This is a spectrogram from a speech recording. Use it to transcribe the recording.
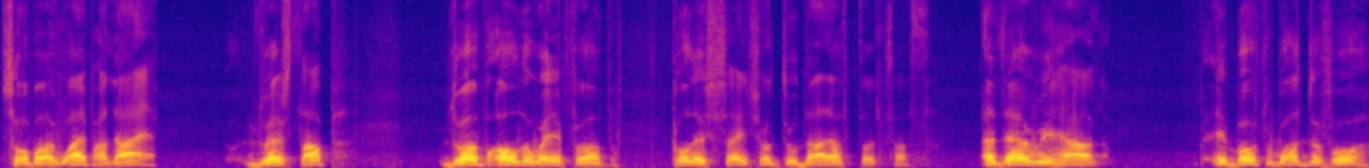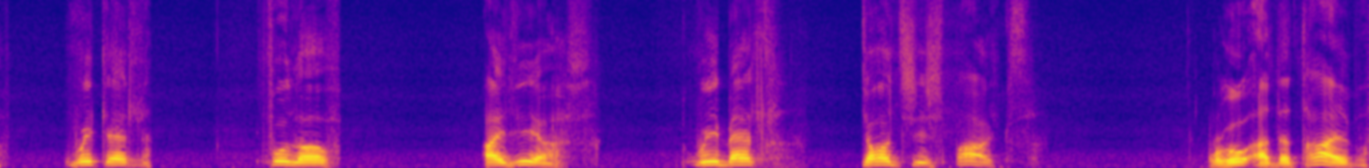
So my wife and I dressed up, drove all the way from Station to Dallas, Texas. And there we had a most wonderful weekend full of ideas. We met George Sparks, who at the time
